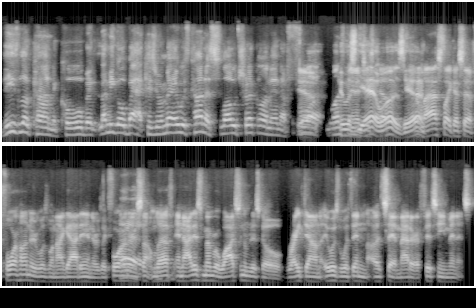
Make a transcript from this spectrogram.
these look kind of cool, but let me go back because you remember it was kind of slow trickling in a flood. Yeah. Once It was, they- And it yeah, it kept- uh, was, The yeah. last, like I said, 400 was when I got in. There was like 400 and Yeah. something left, and I just remember watching them just go right down. It was within, I'd say, a matter of 15 minutes,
